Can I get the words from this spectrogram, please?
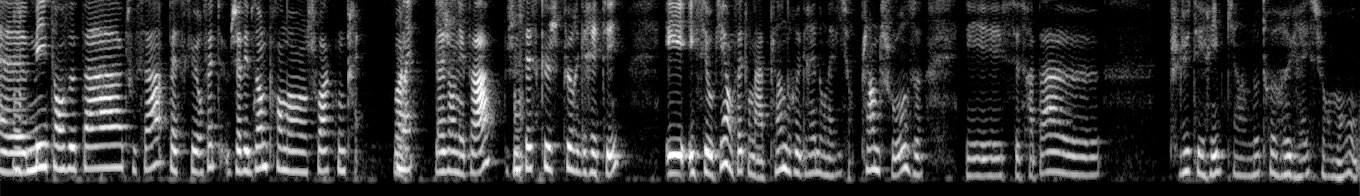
euh, mais t'en veux pas, tout ça, parce que en fait, j'avais besoin de prendre un choix concret. Voilà. Ouais. Là, j'en ai pas. Je Mm. sais ce que je peux regretter. Et, et c'est ok, en fait, on a plein de regrets dans la vie sur plein de choses. Et ce sera pas euh, plus terrible qu'un autre regret, sûrement.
